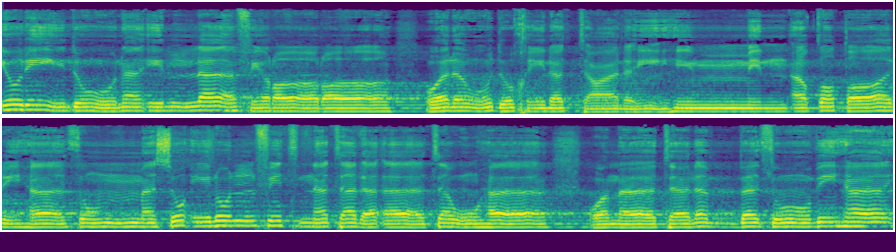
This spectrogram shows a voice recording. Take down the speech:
يريدون إلا فرارا ولو دخلت عليهم من أقطارها ثم سئلوا الفتنة لآتوها وما تلبثوا بها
